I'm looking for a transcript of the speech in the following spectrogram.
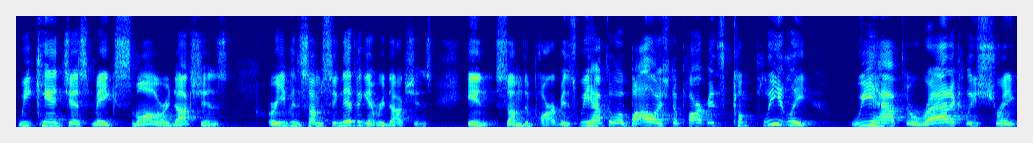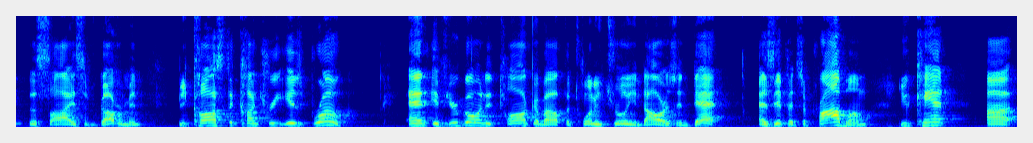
We can't just make small reductions or even some significant reductions in some departments. We have to abolish departments completely we have to radically shrink the size of government because the country is broke. And if you're going to talk about the $20 trillion in debt as if it's a problem, you can't uh,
